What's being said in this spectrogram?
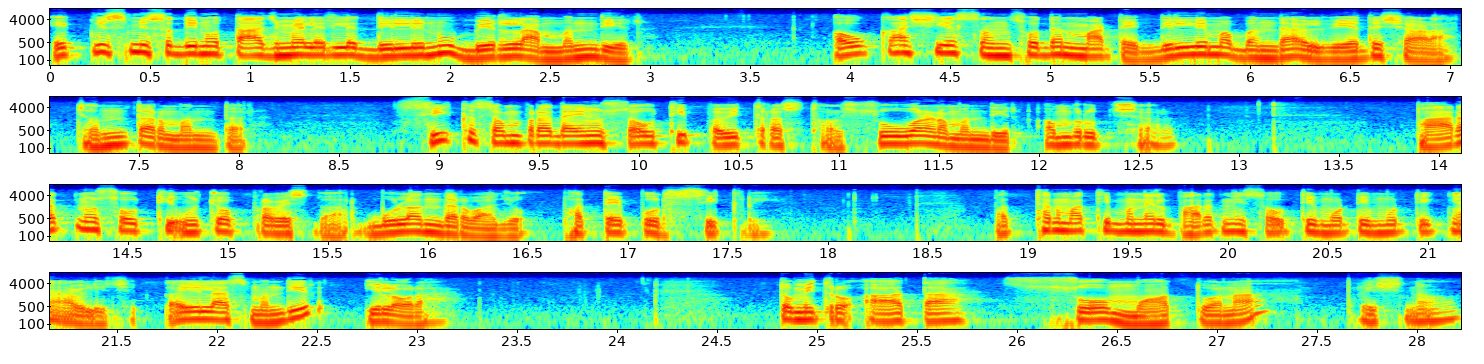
એકવીસમી સદીનો તાજમહેલ એટલે દિલ્હીનું બિરલા મંદિર. અવકાશીય સંશોધન માટે દિલ્હીમાં બંધાવેલ વેધશાળા, જંતર મંતર. શીખ સંપ્રદાયનું સૌથી પવિત્ર સ્થળ સુવર્ણ મંદિર, અમૃતસર. ભારતનો સૌથી ઊંચો પ્રવેશદ્વાર, બુલંદ દરવાજો, ફતેપુર સિકરી. પથ્થરમાંથી બનેલ ભારતની સૌથી મોટી મૂર્તિ ક્યાં આવેલી છે? કૈલાસ મંદિર, ઇલોરા. તો મિત્રો, આ હતા સો મહત્ત્વના પ્રશ્ન.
